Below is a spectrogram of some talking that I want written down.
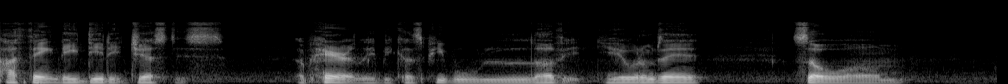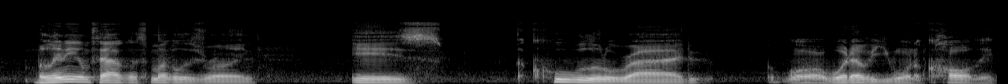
I think they did it justice. Apparently, because people love it. You know what I'm saying? So, um, Millennium Falcon Smuggler's Run is a cool little ride, or whatever you want to call it.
